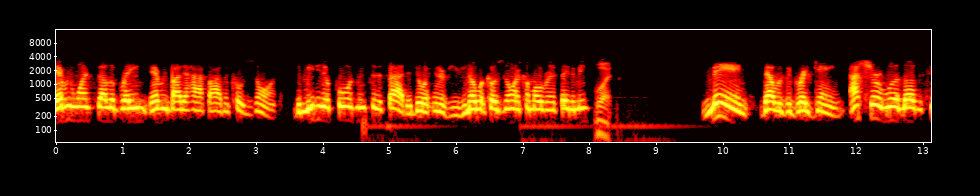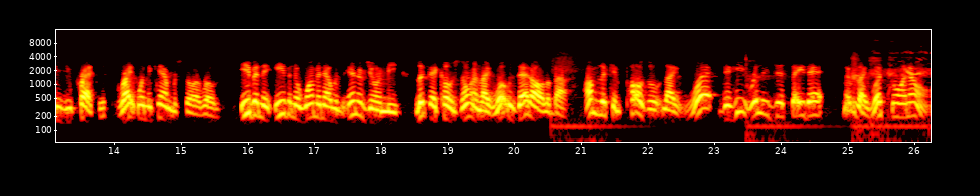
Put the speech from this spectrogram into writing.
Everyone celebrating, everybody high fiving Coach Zorn. The media pulls me to the side to do an interview. You know what Coach Zorn come over and say to me? What? Man, that was a great game. I sure would love to see you practice. Right when the camera started rolling, even the even the woman that was interviewing me looked at Coach Zorn like, "What was that all about?" I'm looking puzzled, like, "What did he really just say that?" And I was like, "What's going on?"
